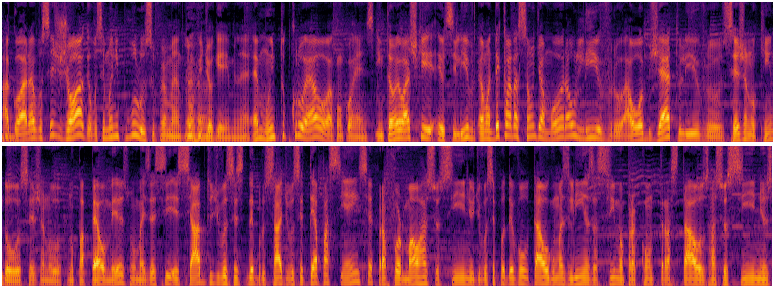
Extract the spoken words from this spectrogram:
Agora você joga, você manipula o Superman com o Uhum. videogame, né? É muito cruel a concorrência. Então eu acho que esse livro é uma declaração de amor ao livro, ao objeto livro, seja no Kindle ou seja no, no papel mesmo, mas esse, esse hábito de você se debruçar, de você ter a paciência pra formar o raciocínio, de você poder voltar algumas linhas acima pra contrastar os raciocínios.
